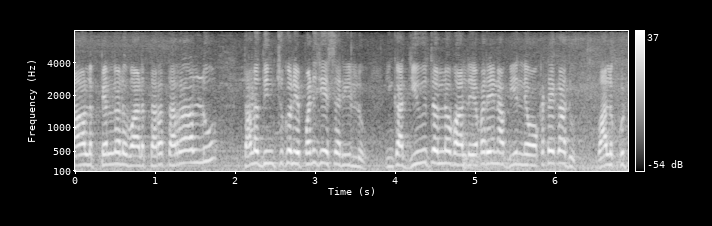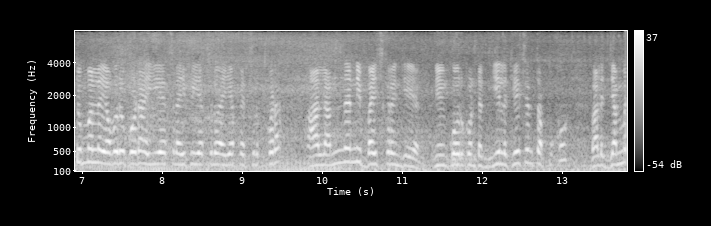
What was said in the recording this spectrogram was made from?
వాళ్ళ పిల్లలు వాళ్ళ తరతరాలు తలదించుకునే పని చేశారు వీళ్ళు. ఇంకా జీవితంలో వాళ్ళు ఎవరైనా వీళ్ళని ఒకటే కాదు వాళ్ళ కుటుంబంలో ఎవరు కూడా ఐఏఎస్లు ఐపీఎస్లు ఐఎఫ్ఎస్లకు కూడా వాళ్ళందరినీ బహిష్కరణ చేయాలి. నేను కోరుకుంటాను వీళ్ళు చేసిన తప్పుకు వాళ్ళ జన్మ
